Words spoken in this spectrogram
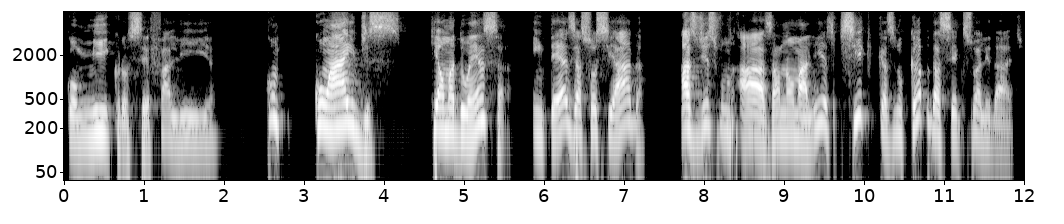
com microcefalia, com, com AIDS, que é uma doença, em tese, associada as, as anomalias psíquicas no campo da sexualidade.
